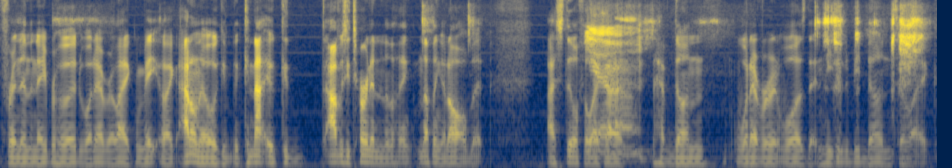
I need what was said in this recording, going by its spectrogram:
friend in the neighborhood, whatever. Like may, like I don't know, it could, it cannot it could obviously turn into nothing nothing at all, but I still feel like I have done whatever it was that needed to be done to like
